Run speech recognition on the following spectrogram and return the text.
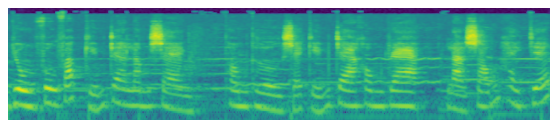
Dùng phương pháp kiểm tra lâm sàng, thông thường sẽ kiểm tra không ra là sống hay chết.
